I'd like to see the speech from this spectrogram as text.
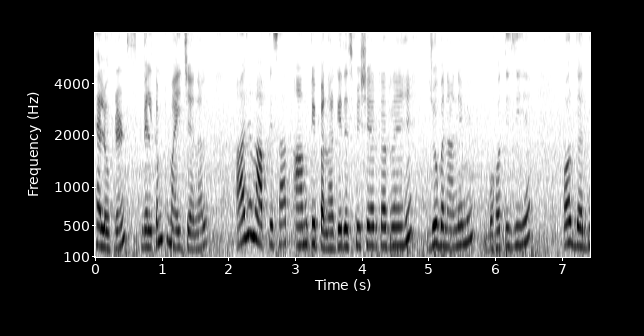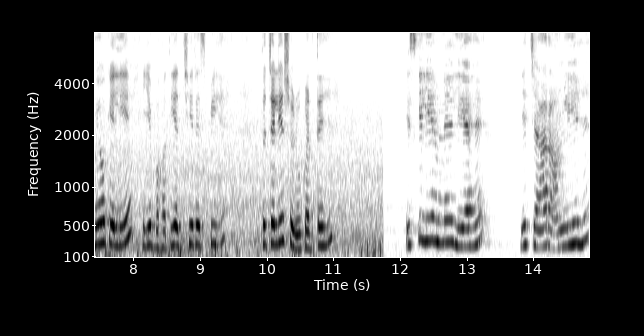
Hello friends, welcome to my channel. आज हम आपके साथ आम के पना की रेसिपी शेयर कर रहे हैं, जो बनाने में बहुत इजी है और गर्मियों के लिए ये बहुत ही अच्छी रेसिपी है। तो चलिए शुरू करते हैं। इसके लिए हमने लिया है, ये चार आम लिए हैं,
